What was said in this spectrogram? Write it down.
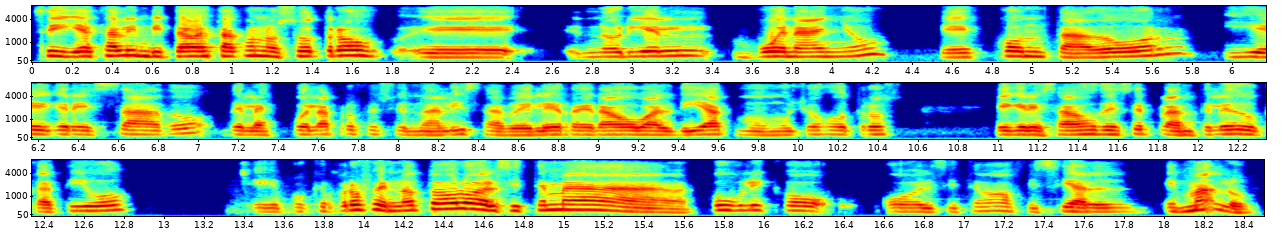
Sí, ya está el invitado, está con nosotros eh, Noriel Buenaño, que es contador y egresado de la Escuela Profesional Isabel Herrera Ovaldía, como muchos otros egresados de ese plantel educativo. Eh, porque, profe, no todo lo del sistema público o el sistema oficial es malo.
